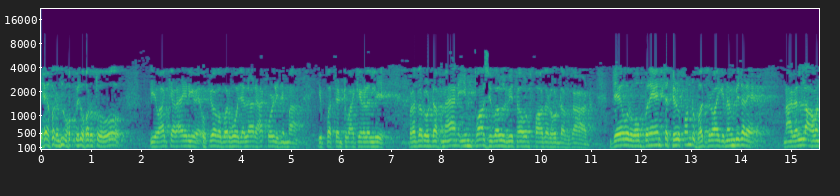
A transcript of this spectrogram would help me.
ದೇವರನ್ನು ಒಪ್ಪಿದ ಹೊರತು ಈ ವಾಕ್ಯ ರಾಯರಿಗೆ ಉಪಯೋಗ ಬರ್ಬೋದು ಎಲ್ಲರೂ ಹಾಕೊಳ್ಳಿ ನಿಮ್ಮ ಇಪ್ಪತ್ತೆಂಟು ವಾಕ್ಯಗಳಲ್ಲಿ. Brotherhood of man impossible without fatherhood of God ದೇವರು ಒಬ್ಬನೇ ಅಂತ ತಿಳ್ಕೊಂಡು ಭದ್ರವಾಗಿ ನಂಬಿದರೆ ನಾವೆಲ್ಲ ಅವನ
